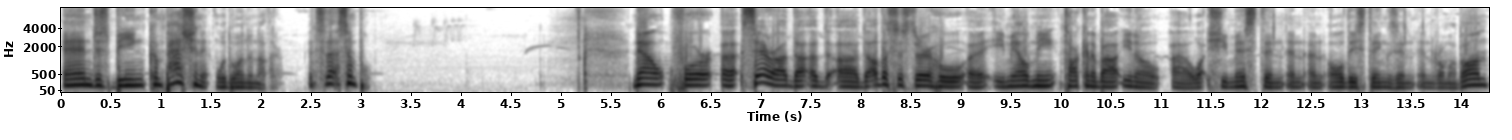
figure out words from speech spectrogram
and just being compassionate with one another. It's that simple. Now, for uh, Sarah, the uh, uh the other sister who uh, emailed me talking about you know uh, what she missed and, and, and all these things in in Ramadan,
